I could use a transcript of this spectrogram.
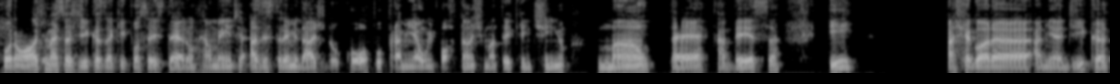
Foram ótimas essas dicas aqui que vocês deram. Realmente, as extremidades do corpo, para mim, é o importante manter quentinho. Mão, pé, cabeça. E acho que agora a minha dica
